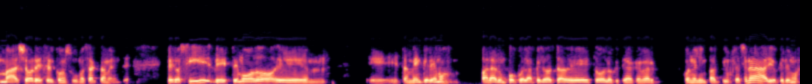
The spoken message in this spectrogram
mayor es el consumo, exactamente. Pero sí, de este modo, eh, eh, también queremos parar un poco la pelota de todo lo que tenga que ver con el impacto inflacionario, queremos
